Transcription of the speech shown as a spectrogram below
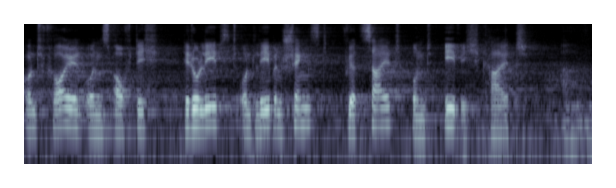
und freuen uns auf dich, der du lebst und Leben schenkst für Zeit und Ewigkeit. Amen.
